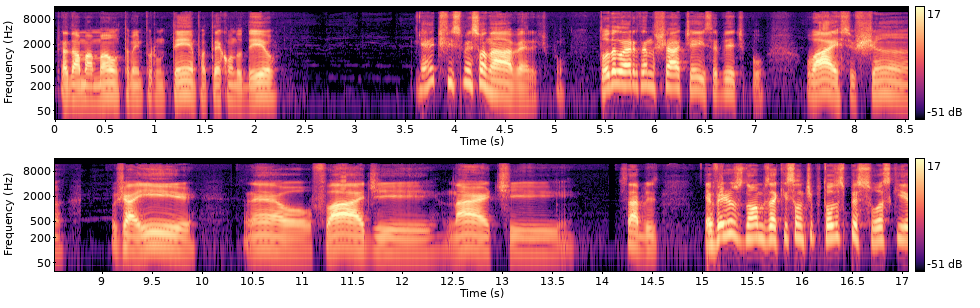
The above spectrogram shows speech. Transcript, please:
pra dar uma mão também por um tempo, até quando deu. É difícil mencionar, velho, tipo, toda a galera que tá no chat aí, você vê, tipo, o Ice, o Chan, o Jair, né, o Flad, Nart, sabe? Eu vejo os nomes aqui, são tipo todas pessoas que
